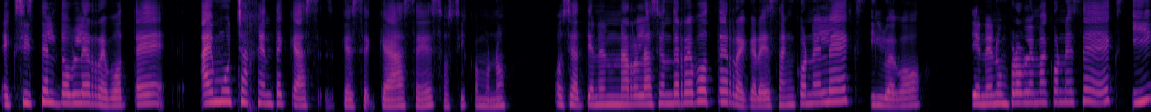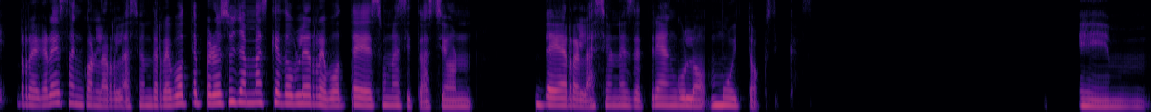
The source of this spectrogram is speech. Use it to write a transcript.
Existe el doble rebote. Hay mucha gente que hace, que, que hace eso, sí, como no. O sea, tienen una relación de rebote, regresan con el ex y luego tienen un problema con ese ex y regresan con la relación de rebote, pero eso ya más que doble rebote es una situación de relaciones de triángulo muy tóxicas. Em,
